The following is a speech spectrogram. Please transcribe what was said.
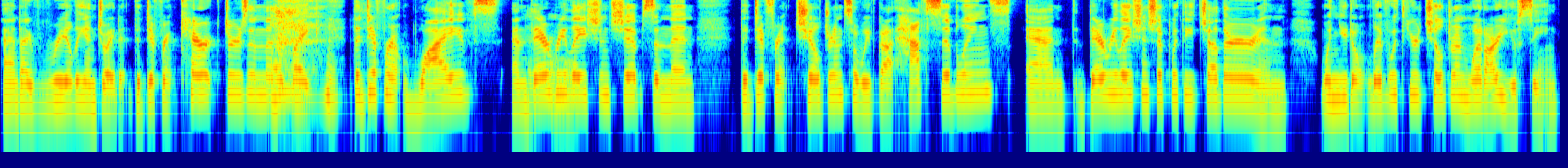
and I really enjoyed it. The different characters in the like the different wives and their Cool. relationships and then the different children. So we've got half siblings and their relationship with each other and when you don't live with your children, what are you seeing?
